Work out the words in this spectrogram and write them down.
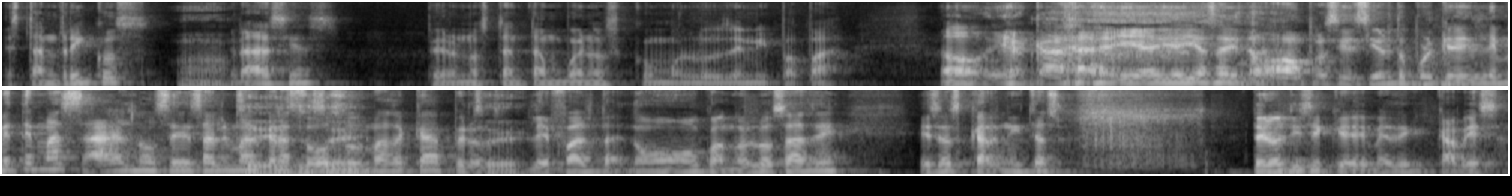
Están ricos, Ajá. gracias, pero no están tan buenos como los de mi papá. ¿No? Y acá ya, ya, ya sabes, no, pues sí es cierto, porque le mete más sal, no sé, sale más Sí, sí, grasosos, sí. más acá, pero le falta. No, cuando él los hace, esas carnitas, pero él dice que le mete cabeza.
